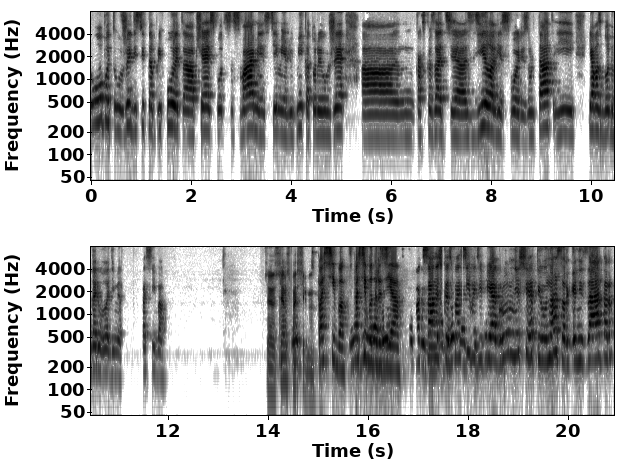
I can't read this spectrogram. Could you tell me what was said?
опыт уже действительно приходит, общаясь вот с вами, с теми людьми, которые уже а, как сказать, э, сделали свой результат. И я вас благодарю, Владимир. Спасибо. Всем спасибо. Спасибо. Спасибо, друзья. Оксаночка, спасибо тебе огромнейшее. Ты у нас организатор,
